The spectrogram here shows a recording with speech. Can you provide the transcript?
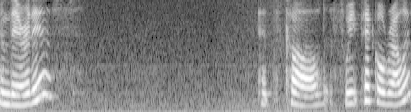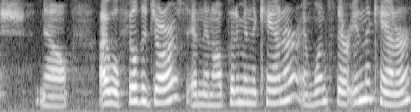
And there it is. It's called Sweet Pickle Relish. Now, I will fill the jars and then I'll put them in the canner. And once they're in the canner,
